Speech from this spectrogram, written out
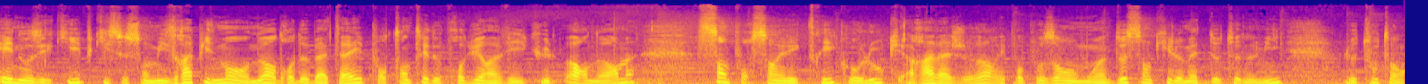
et nos équipes qui se sont mises rapidement en ordre de bataille pour tenter de produire un véhicule hors norme, 100% électrique, au look ravageur et proposant au moins 200 km d'autonomie, le tout en,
